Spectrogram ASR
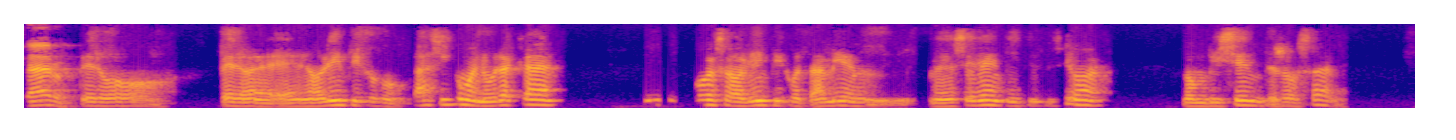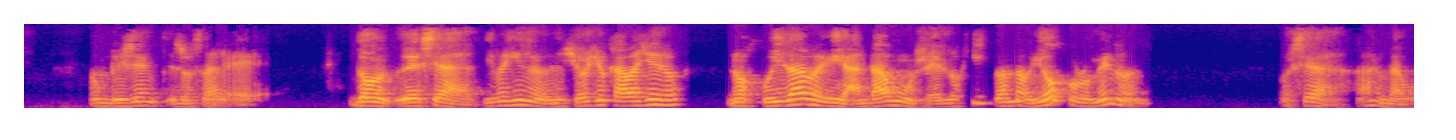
Claro. Pero, pero en Olímpico, así como en Huracán, cosa Olímpico también, una excelente institución, don Vicente Rosales. Don Vicente Rosales. Eh, don, o sea, te imaginas, el Giorgio Caballero nos cuidaba y andábamos relojito, andaba yo por lo menos, o sea, andaba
